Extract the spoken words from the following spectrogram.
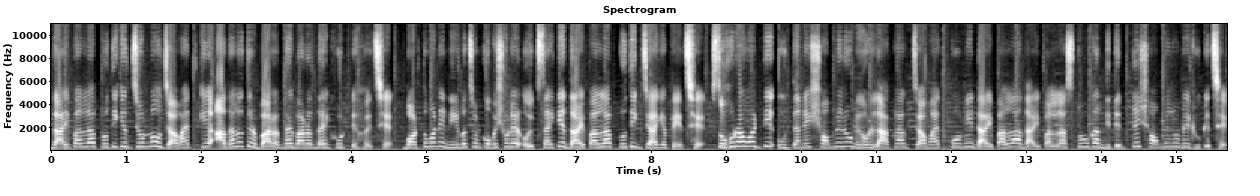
দাড়িপাল্লা প্রতীকের জন্য জামায়াতকে আদালতের বারান্দায় বারান্দায় ঘুরতে হয়েছে। বর্তমানে নির্বাচন কমিশনের ওয়েবসাইটে দাড়িপাল্লা প্রতীক জায়গা পেয়েছে। সোহরাওয়ার্দী উদ্যানের সম্মেলনেও লাখ লাখ জামায়াত কর্মী দাড়িপাল্লা দাড়িপাল্লা স্লোগান দিতে দিতে সম্মেলনে ঢুকেছে।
